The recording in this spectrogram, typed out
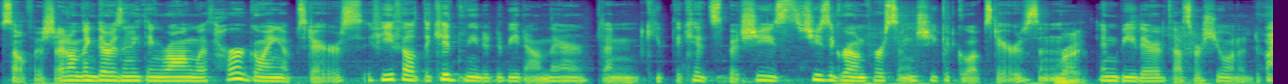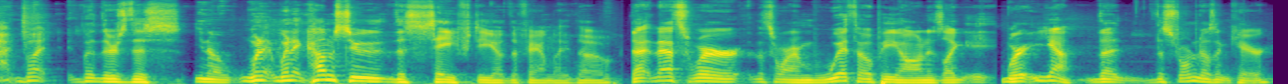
selfish. I don't think there was anything wrong with her going upstairs. If he felt the kids needed to be down there, then keep the kids. But she's she's a grown person. She could go upstairs and Right. and be there if that's where she wanted to be. But but there's this, you know, when it, when it comes to the safety of the family, though, that that's where that's where I'm with OP on is like where yeah, the the storm doesn't care.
